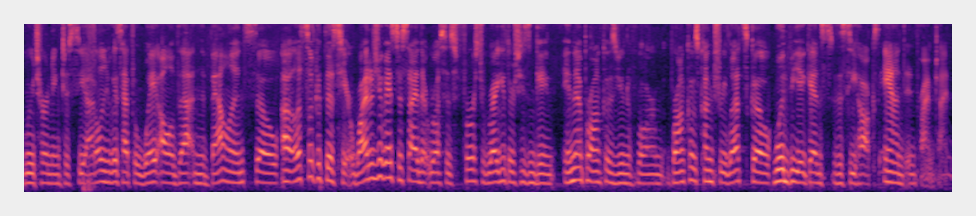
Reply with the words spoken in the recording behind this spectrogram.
returning to Seattle. You guys have to weigh all of that in the balance. So uh, let's look at this here. Why did you guys decide that Russ's first regular season game in that Broncos uniform, Broncos country, let's go, would be against the Seahawks and in primetime?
